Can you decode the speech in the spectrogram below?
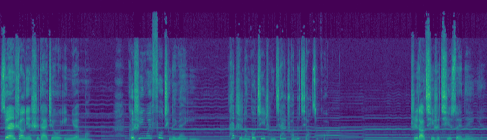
虽然少年时代就有音乐梦，可是因为父亲的原因，他只能够继承家传的饺子馆。直到七十七岁那一年。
